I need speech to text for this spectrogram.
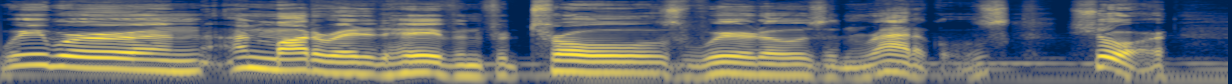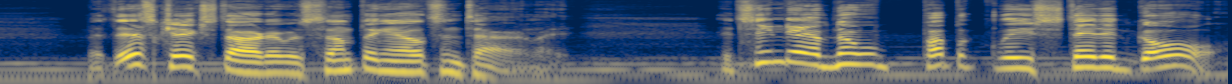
We were an unmoderated haven for trolls, weirdos, and radicals, sure, but this Kickstarter was something else entirely. It seemed to have no publicly stated goal.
